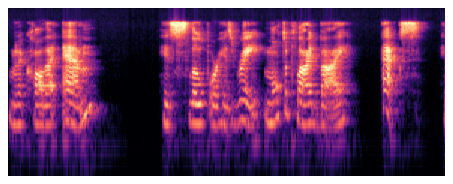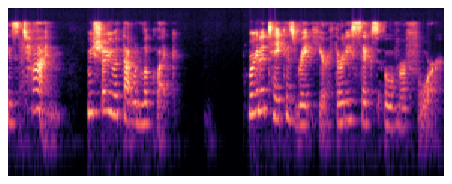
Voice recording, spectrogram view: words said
I'm going to call that m, his slope or his rate, multiplied by x, his time. Let me show you what that would look like. We're going to take his rate here, 36 over 4.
